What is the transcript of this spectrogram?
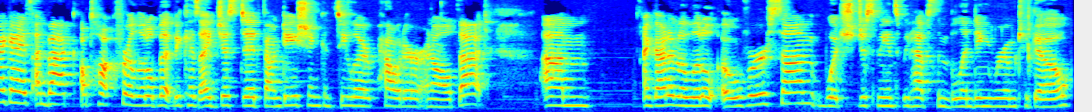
Alright guys, I'm back. I'll talk for a little bit because I just did foundation, concealer, powder, and all of that. Um, I got it a little over some, which just means we have some blending room to go.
